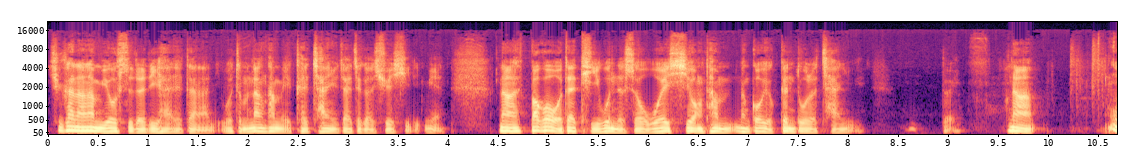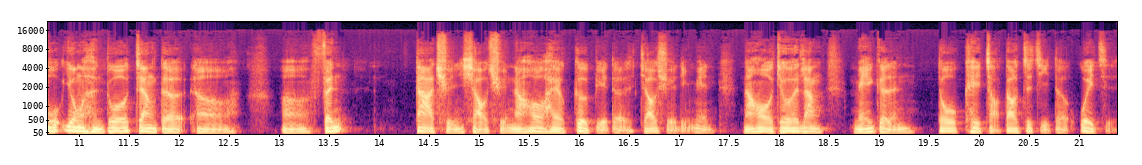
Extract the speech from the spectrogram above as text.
去看到他们优势的厉害在哪里，我怎么让他们也可以参与在这个学习里面。那包括我在提问的时候，我也希望他们能够有更多的参与。对，那我用了很多这样的呃呃分大群、小群，然后还有个别的教学里面，然后就会让每一个人都可以找到自己的位置。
